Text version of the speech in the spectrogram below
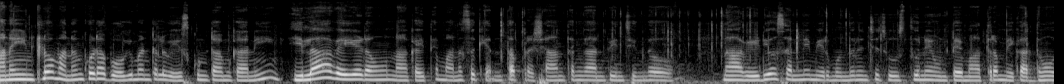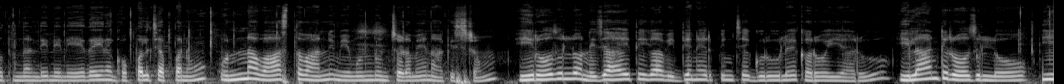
మన ఇంట్లో మనం కూడా భోగి మంటలు వేసుకుంటాం కానీ ఇలా వేయడం నాకైతే మనసుకి ఎంత ప్రశాంతంగా అనిపించిందో. నా వీడియోస్ అన్నీ మీరు ముందు నుంచి చూస్తూనే ఉంటే మాత్రం మీకు అర్థమవుతుందండి. నేను ఏదైనా గొప్పలు చెప్పను. ఉన్న వాస్తవాన్ని మీ ముందు ఉంచడమే నాకు ఇష్టం ఈ రోజుల్లో నిజాయితీగా విద్య నేర్పించే గురువులే కరువు అయ్యారు ఇలాంటి రోజుల్లో ఈ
